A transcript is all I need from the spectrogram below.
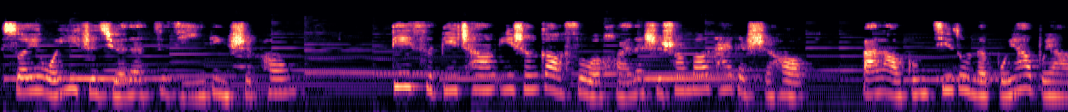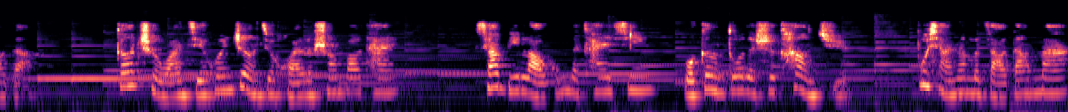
所以我一直觉得自己一定是剖。第一次 B 超，医生告诉我怀的是双胞胎的时候，把老公激动的不要不要的。刚扯完结婚证就怀了双胞胎，相比老公的开心，我更多的是抗拒，不想那么早当妈，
